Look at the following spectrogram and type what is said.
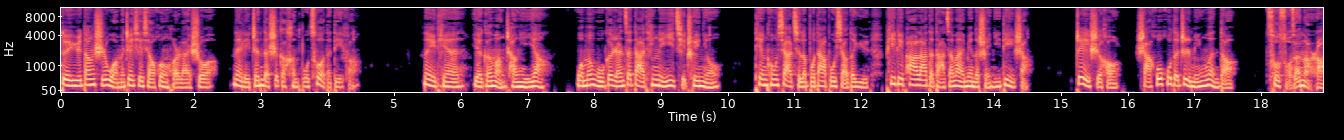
对于当时我们这些小混混来说，那里真的是个很不错的地方。那天也跟往常一样，我们五个人在大厅里一起吹牛。天空下起了不大不小的雨，噼里啪啦的打在外面的水泥地上。这时候，傻乎乎的志明问道：“厕所在哪儿啊？”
